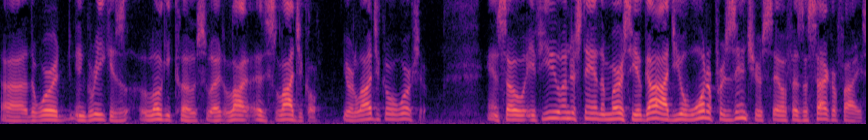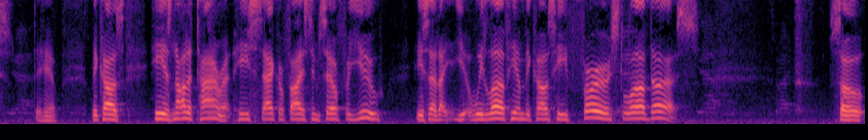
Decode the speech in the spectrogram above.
Uh, the word in Greek is logikos, it's logical, your logical worship. And so, if you understand the mercy of God, you'll want to present yourself as a sacrifice to Him because He is not a tyrant. He sacrificed Himself for you. He said, We love Him because He first loved us. So,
